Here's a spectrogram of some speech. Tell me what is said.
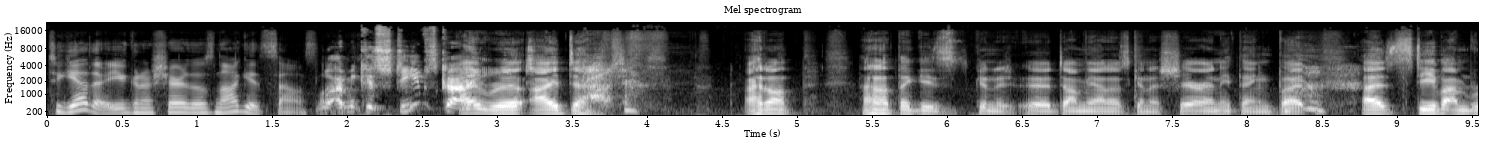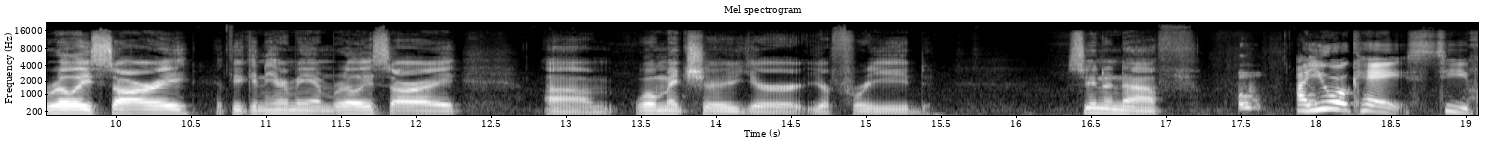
Together, you're gonna share those nuggets. Sounds like. well, I mean, because Steve's got. I, I, re- I doubt. I don't. I don't think he's gonna. Uh, Damiana's gonna share anything. But uh, Steve, I'm really sorry. If you can hear me, I'm really sorry. Um, we'll make sure you're you're freed soon enough. Are you okay, Steve?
